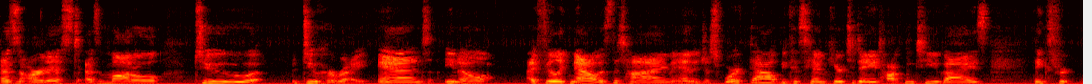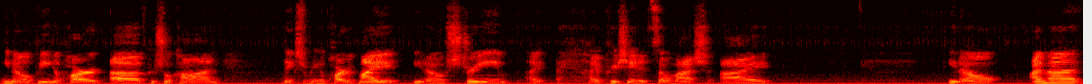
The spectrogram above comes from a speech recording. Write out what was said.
as an artist, as a model, to do her right. And, you know, I feel like now is the time and it just worked out because I'm here today talking to you guys thanks for you know being a part of Crucial Con. Thanks for being a part of my you know stream. I I appreciate it so much. I you know I met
